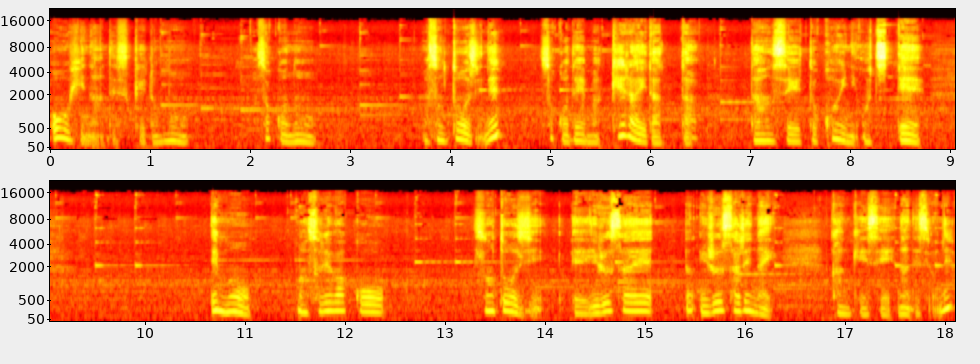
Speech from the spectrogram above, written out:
王妃なんですけどもそこのその当時ねそこで、まあ、家来だった男性と恋に落ちてでも、まあ、それはこうその当時、えー、許され許されない関係性なんですよね。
